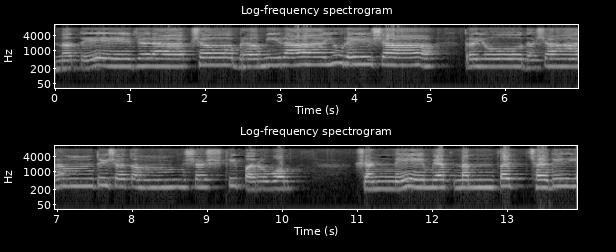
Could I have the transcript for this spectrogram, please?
न ते जराक्षभ्रमिरायुरेषा त्रयोदशारम् त्रिशतम् षष्ठिपर्व षण्णेम्यत्नन्तच्छदि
